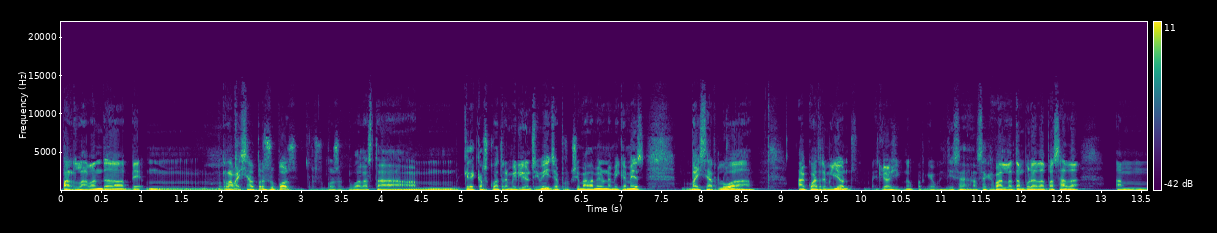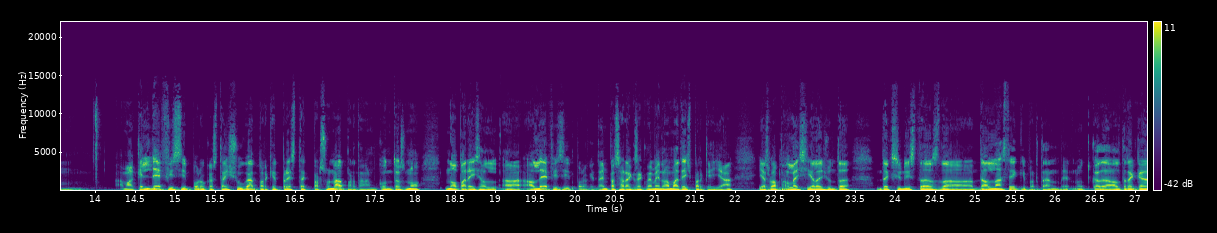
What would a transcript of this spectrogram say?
parlaven de bé, mm, rebaixar el pressupost. El pressupost actual està, mm, crec que als 4 milions i mig, aproximadament una mica més, baixar-lo a, a 4 milions. És lògic, no? Perquè vull dir, s'ha acabat la temporada passada amb, amb aquell dèficit però que està aixugat per aquest préstec personal per tant en comptes no, no apareix el, eh, el dèficit però aquest any passarà exactament el mateix perquè ja, ja es va parlar així a la Junta d'Accionistes de, del Nàstic i per tant bé, no et queda altre que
